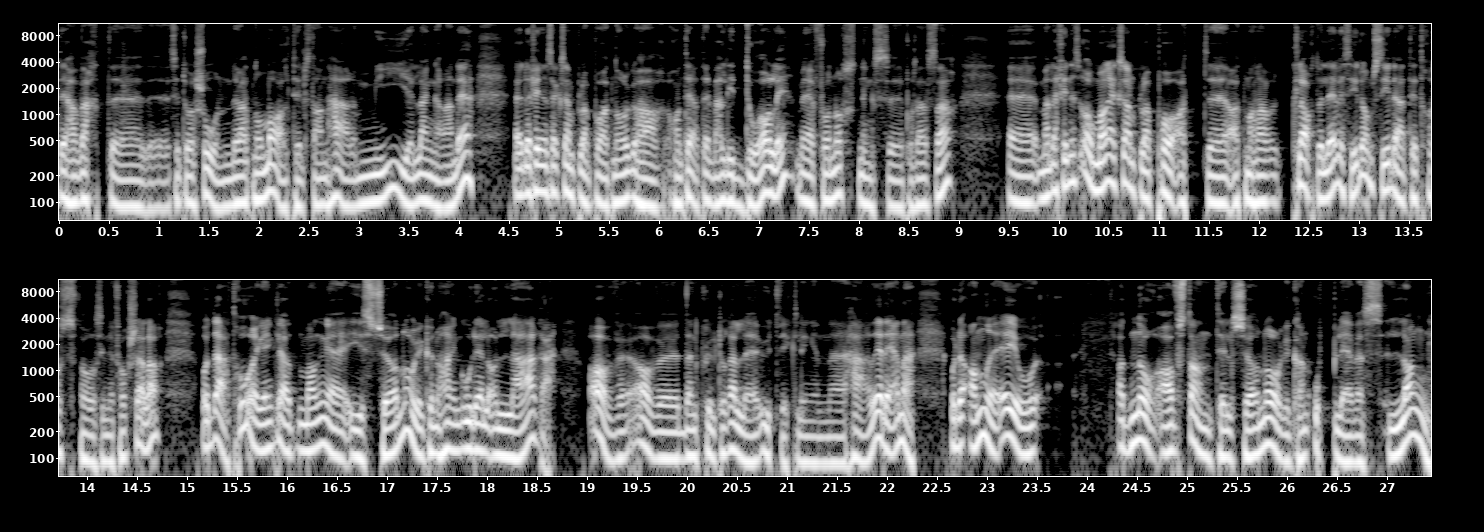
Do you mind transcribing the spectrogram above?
Det har vært eh, situasjonen. Det har vært normaltilstand her mye lenger enn det. Eh, det finnes eksempler på at Norge har håndtert det veldig dårlig med fornorskningsprosesser. Eh, men det finnes òg mange eksempler på at, eh, at man har klart å leve side om side til tross for sine forskjeller. Og der tror jeg egentlig at mange i Sør-Norge kunne ha en god del å lære av, av den kulturelle utviklingen eh, her. Det er det ene. Og det andre er jo at når avstanden til Sør-Norge kan oppleves lang,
